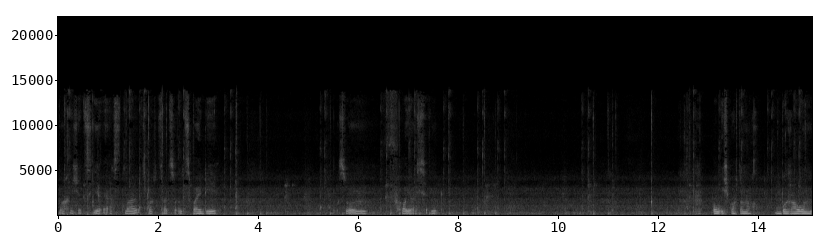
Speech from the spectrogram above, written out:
mache ich jetzt hier erstmal, ich mache das halt so in 2D, so ein Feuerchen. Oh, ich brauche dann noch braun,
